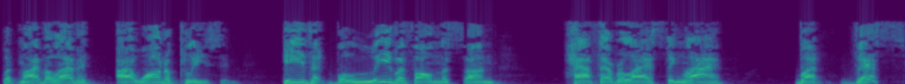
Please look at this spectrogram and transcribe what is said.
But my beloved, I want to please him. He that believeth on the Son hath everlasting life. But this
